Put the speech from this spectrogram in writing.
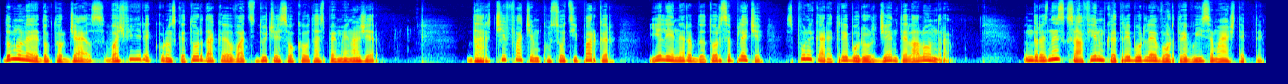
Domnule dr. Giles, v-aș fi recunoscător dacă v-ați duce să o căutați pe menajeră. Dar ce facem cu soții Parker? El e nerăbdător să plece. Spune că are treburi urgente la Londra. Îndrăznesc să afirm că treburile vor trebui să mai aștepte.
